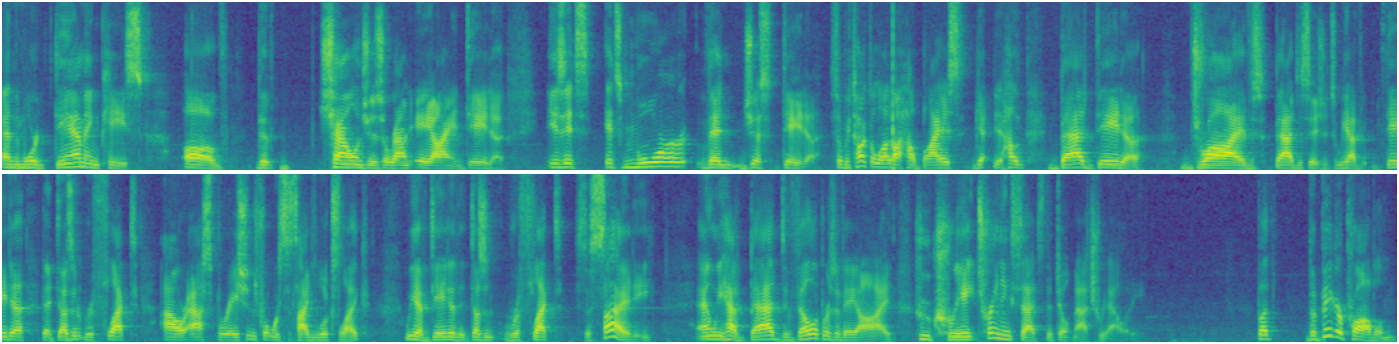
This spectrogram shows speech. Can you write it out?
and the more damning piece of the challenges around AI and data is it's it's more than just data. So we talked a lot about how bias get how bad data drives bad decisions. We have data that doesn't reflect our aspirations for what society looks like. We have data that doesn't reflect society. And we have bad developers of AI who create training sets that don't match reality. But the bigger problem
